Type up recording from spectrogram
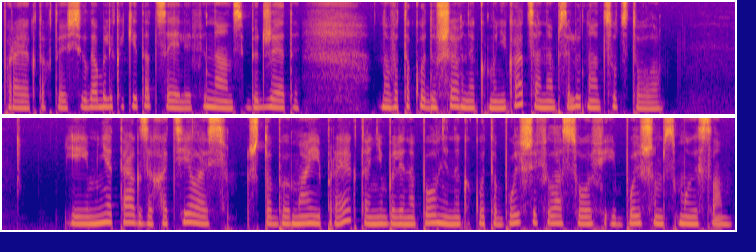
проектах. То есть всегда были какие-то цели, финансы, бюджеты. Но вот такой душевной коммуникации, она абсолютно отсутствовала. И мне так захотелось, чтобы мои проекты, они были наполнены какой-то большей философией, большим смыслом,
